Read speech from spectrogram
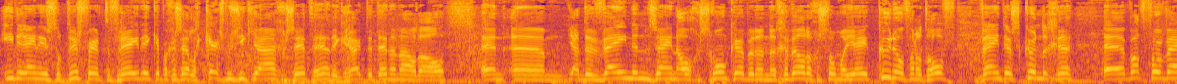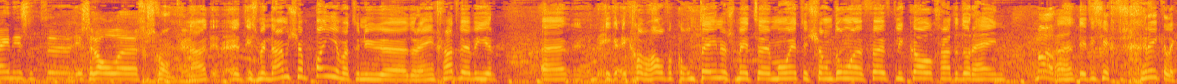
iedereen is tot dusver tevreden. Ik heb een gezellig kerstmuziekje aangezet. Hè. Ik ruik de dennenaalden al. En ehm, ja, de wijnen zijn al geschonken. We hebben een eh, geweldige sommelier. Kuno van het Hof. Wijndeskundige. Eh, wat voor wijn is, het, eh, is er al eh, geschonken? Nou, het, het is met name champagne wat er nu eh, doorheen gaat. We hebben hier, eh, ik, ik geloof halve containers met uh, Moët Chandon, Veuve Clicquot gaat er doorheen. Eh, dit is echt verschrikkelijk.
